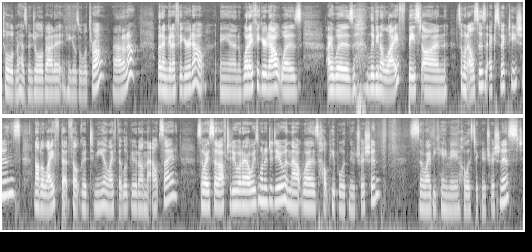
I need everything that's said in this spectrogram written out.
told my husband Joel about it, and he goes, Well, what's wrong? I don't know, but I'm going to figure it out. And what I figured out was I was living a life based on someone else's expectations, not a life that felt good to me, a life that looked good on the outside. So I set off to do what I always wanted to do, and that was help people with nutrition. So I became a holistic nutritionist.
